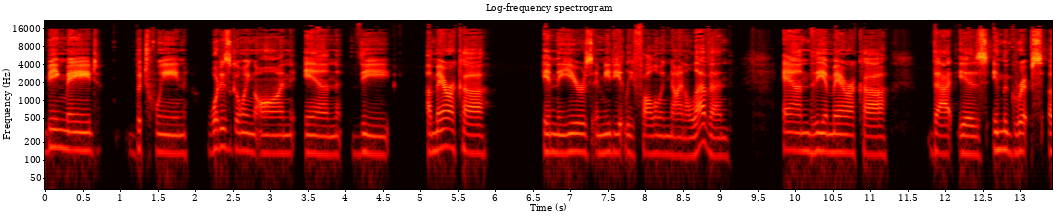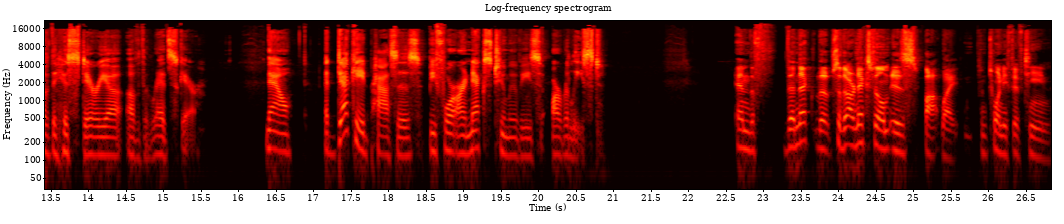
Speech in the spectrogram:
being made between what is going on in the America in the years immediately following 9 11 and the America that is in the grips of the hysteria of the Red Scare. Now, a decade passes before our next two movies are released and the the next the, so our next film is Spotlight from 2015,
